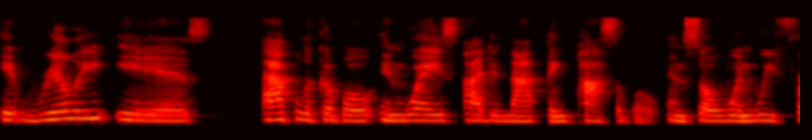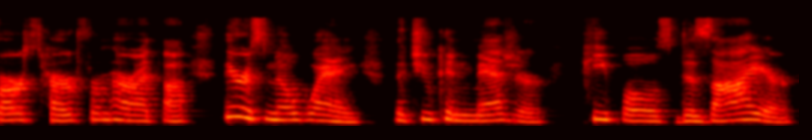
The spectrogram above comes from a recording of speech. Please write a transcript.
it really is applicable in ways I did not think possible. And so when we first heard from her, I thought, there is no way that you can measure people's desire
